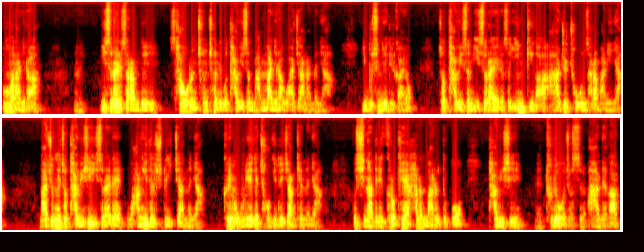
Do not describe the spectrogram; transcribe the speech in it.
뿐만 아니라 이스라엘 사람들이 사울은 천천히고 다윗은 만만이라고 하지 않았느냐. 이 무슨 얘기일까요? 저 다윗은 이스라엘에서 인기가 아주 좋은 사람 아니냐. 나중에 저 다윗이 이스라엘의 왕이 될 수도 있지 않느냐. 그러면 우리에게 적이 되지 않겠느냐. 그 신하들이 그렇게 하는 말을 듣고 다윗이 두려워졌어요. 아, 내가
